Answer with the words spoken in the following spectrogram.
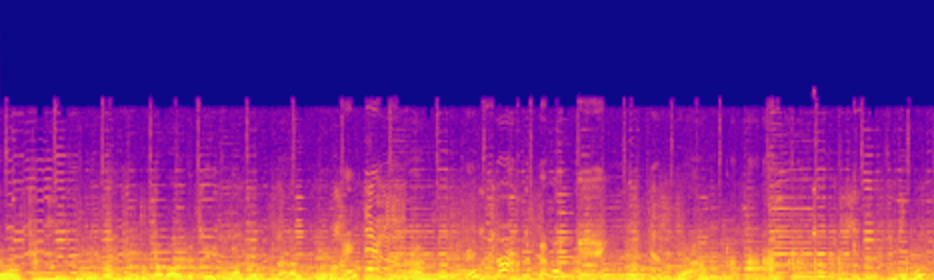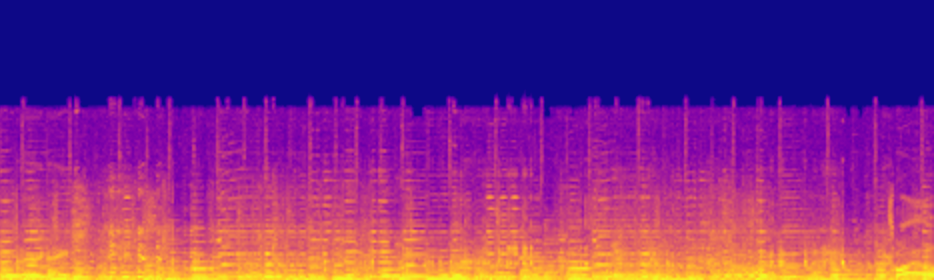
Hello. Hello. Ça va aujourd'hui? Michel Hein? Ça va? Yeah? Very nice. Smile.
